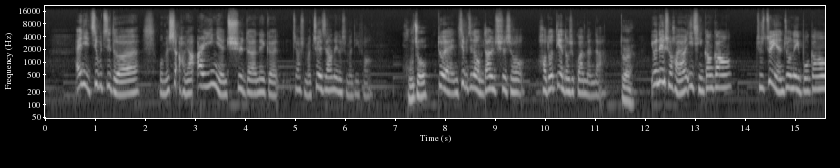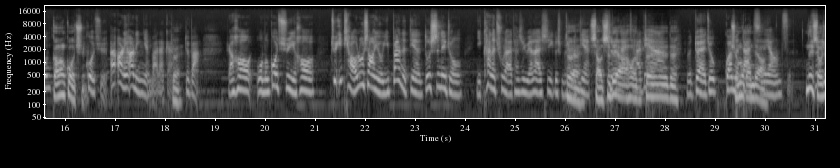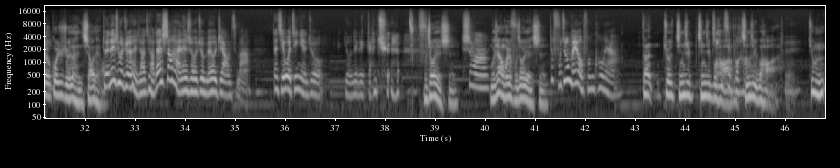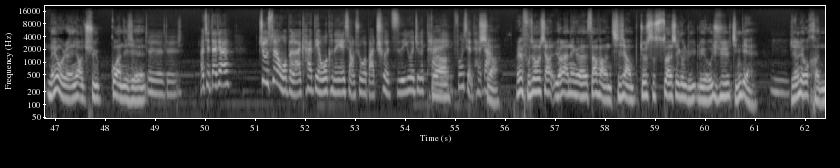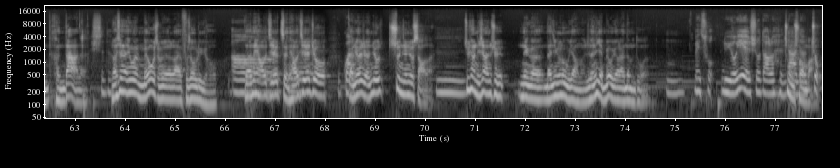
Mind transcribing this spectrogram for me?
哎，你记不记得我们是好像二一年去的那个叫什么浙江那个什么地方？湖州。对，你记不记得我们当时去的时候，好多店都是关门的。对。因为那时候好像疫情刚刚，就是最严重那一波刚刚刚刚过去。过去，哎，二零二零年吧，大概。对。对吧？然后我们过去以后。就一条路上有一半的店都是那种你看得出来它是原来是一个什么什么店，小吃店啊，或者对对对，什么对，就关门大吉的样子。那时候就过去觉得很萧条，对，那时候觉得很萧条。但是上海那时候就没有这样子嘛，但结果今年就有那个感觉。福州也是，是吗？我现在回福州也是，但福州没有风控呀。但就经济经济不好，经济不好，经济不好啊。对，就没有人要去逛这些。对对对，而且大家。就算我本来开店，我可能也想说我把撤资，因为这个太风险太大。是啊，而且福州像原来那个三坊七巷，就是算是一个旅旅游区景点，嗯，人流很很大的。是的。然后现在因为没有什么人来福州旅游，哦，那那条街整条街就感觉人就瞬间就少了，嗯，就像你现在去那个南京路一样的，人也没有原来那么多了。嗯没错，旅游业也受到了很大的重，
